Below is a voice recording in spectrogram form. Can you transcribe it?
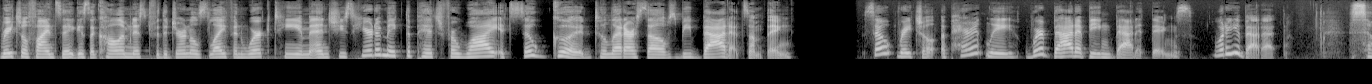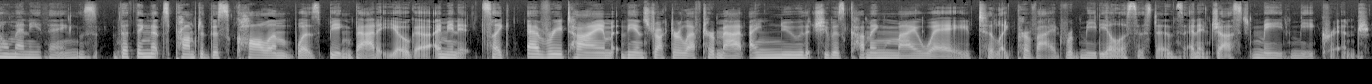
Rachel Feintzeig is a columnist for the journal's life and work team, and she's here to make the pitch for why it's so good to let ourselves be bad at something. So, Rachel, apparently we're bad at being bad at things. What are you bad at? So many things. The thing that's prompted this column was being bad at yoga. I mean, it's like every time the instructor left her mat, I knew that she was coming my way to like provide remedial assistance, and it just made me cringe.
